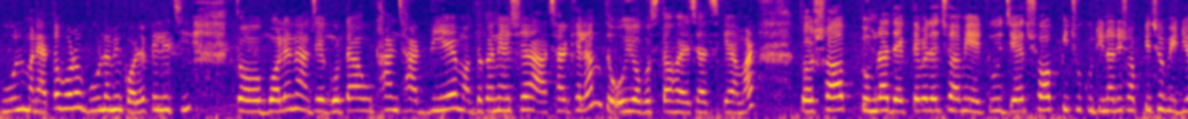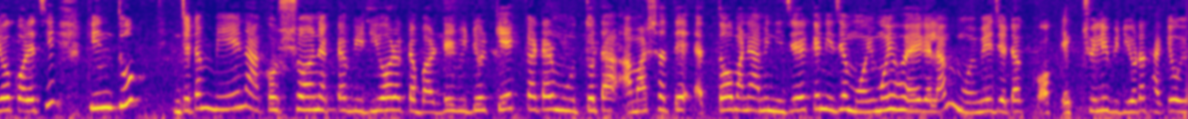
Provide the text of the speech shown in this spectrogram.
ভুল মানে এত বড় ভুল আমি করে ফেলেছি। তো বলে না যে গোটা উঠান ঝাড় দিয়ে মধ্যখানে এসে আছাড় খেলাম, তো ওই অবস্থা হয়েছে আজকে আমার। তো সব তোমরা দেখতে পেরেছ আমি এ টু জেড সব কিছু কুটিনারি সব কিছু ভিডিও করেছি। কিন্তু যেটা মেন আকর্ষণ একটা ভিডিওর একটা বার্থডে ভিডিওর কেক কাটার মুহূর্তটা আমার সাথে এত মানে আমি নিজেকে নিজে মইময় মই হয়ে গেলাম। মইময় মই যেটা অ্যাকচুয়ালি ভিডিওটা থাকে, ওই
